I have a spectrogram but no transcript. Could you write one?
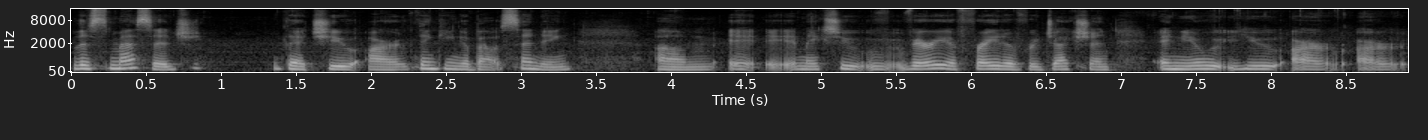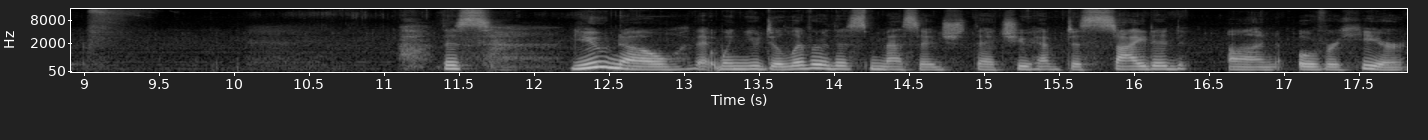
This message that you are thinking about sending, um, it, it makes you very afraid of rejection, and you you are are this you know that when you deliver this message that you have decided on over here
